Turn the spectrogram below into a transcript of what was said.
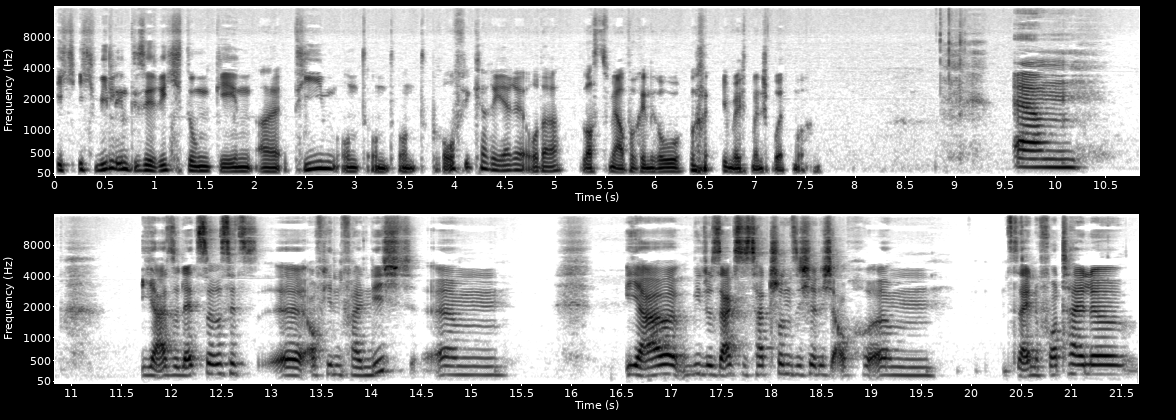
ich, ich will in diese Richtung gehen, äh, Team und, und, und Profikarriere oder lasst es mir einfach in Ruhe, ich möchte meinen Sport machen? Ähm, ja, also letzteres jetzt äh, auf jeden Fall nicht. Ähm, ja, wie du sagst, es hat schon sicherlich auch ähm, seine Vorteile.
